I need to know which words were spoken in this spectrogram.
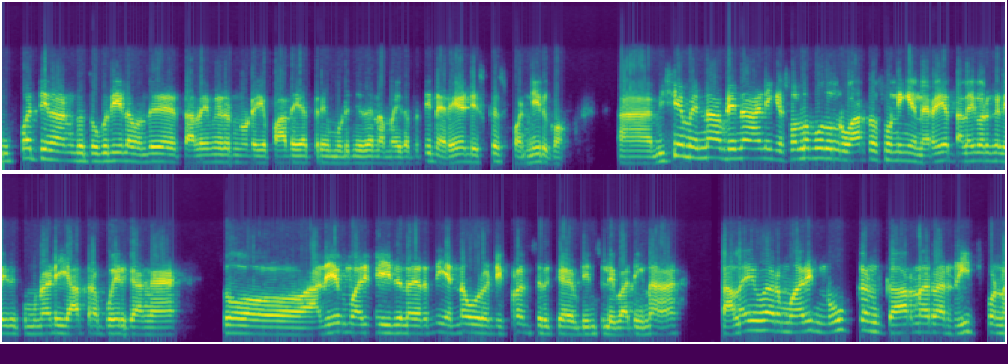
முப்பத்தி நான்கு தொகுதியில வந்து தலைவரனுடைய பாத யாத்திரை முடிஞ்சது. நம்ம இதை பத்தி நிறைய டிஸ்கஸ் பண்ணியிருக்கோம். விஷயம் என்ன அப்படின்னா நீங்க சொல்லும் போது ஒரு வார்த்தை சொன்னீங்க. நிறைய தலைவர்கள் இதுக்கு முன்னாடி யாத்திரை போயிருக்காங்க. ஸோ அதே மாதிரி இதுல இருந்து என்ன ஒரு டிஃப்ரென்ஸ் இருக்கு அப்படின்னு சொல்லி பாத்தீங்கன்னா தலைவர் மாதிரி நூக்கன் கார்னரை ரீச் பண்ண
